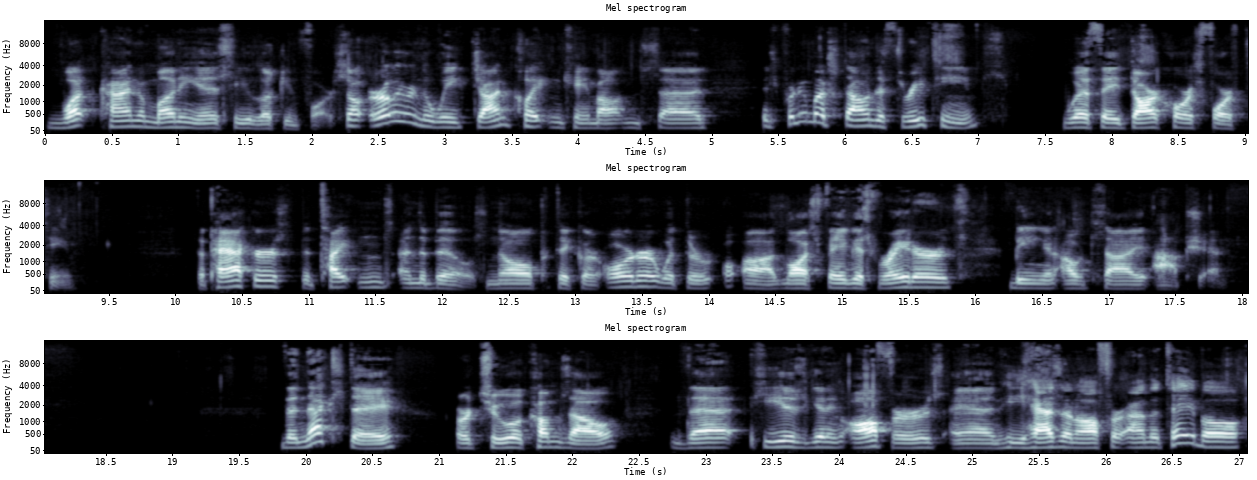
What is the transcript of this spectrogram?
what kind of money is he looking for. So earlier in the week, John Clayton came out and said it's pretty much down to three teams with a dark horse fourth team the Packers, the Titans, and the Bills. No particular order, with the uh, Las Vegas Raiders being an outside option. The next day or two, it comes out that he is getting offers and he has an offer on the table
